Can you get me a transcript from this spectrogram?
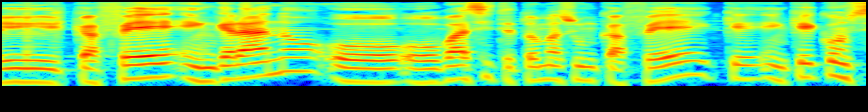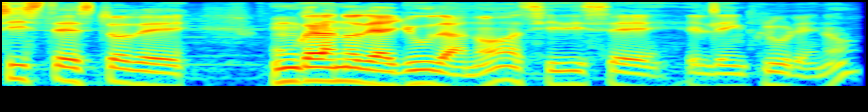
el, café en grano o, vas y te tomas un café? ¿Qué, ¿En qué consiste esto de un grano de ayuda, no? Así dice el de Inclure, ¿no?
